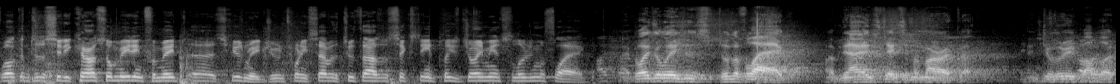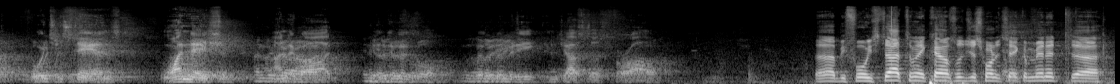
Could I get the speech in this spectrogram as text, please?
Welcome to the city council meeting for May, uh, excuse me, June 27, 2016. Please join me in saluting the flag. I pledge allegiance to the flag of the United States of America and to the republic for which it stands, one nation, under God, indivisible, with liberty and justice for all. Uh, Before we start tonight, council, just want to take a minute. uh,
